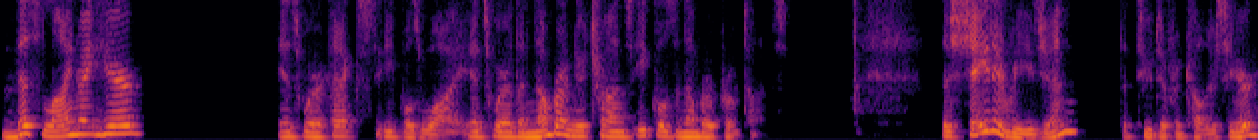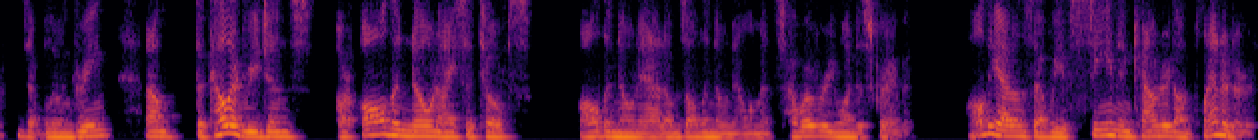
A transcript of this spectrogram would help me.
This line right here is where x equals y. It's where the number of neutrons equals the number of protons. The shaded region, the two different colors here, is that blue and green? Um, the colored regions are all the known isotopes, all the known atoms, all the known elements, however you want to describe it. All the atoms that we've seen encountered on planet Earth,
